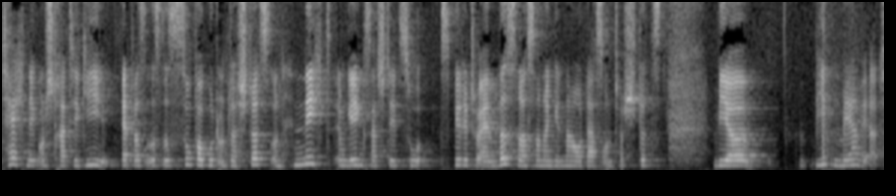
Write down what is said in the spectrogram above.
Technik und Strategie etwas ist, das super gut unterstützt und nicht im Gegensatz steht zu spirituellem Business, sondern genau das unterstützt. Wir bieten Mehrwert.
